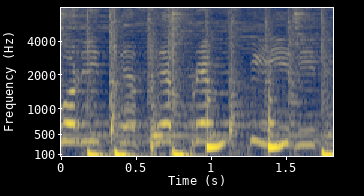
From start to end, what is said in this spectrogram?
করিতেছে প্রেম পীড়িত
